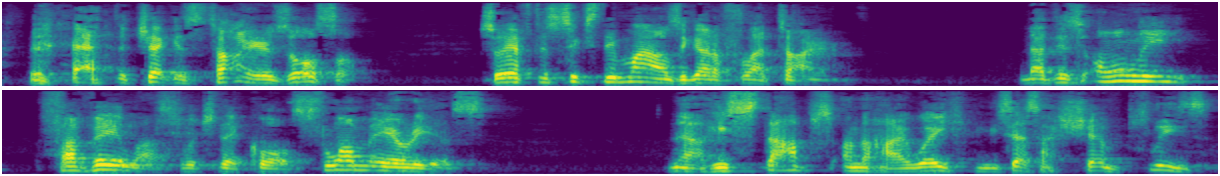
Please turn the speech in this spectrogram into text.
that he had to check his tires also. So after 60 miles, he got a flat tire. Now there's only favelas, which they call slum areas. Now he stops on the highway. He says, Hashem, please,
